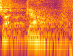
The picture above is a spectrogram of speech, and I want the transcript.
Shut down.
